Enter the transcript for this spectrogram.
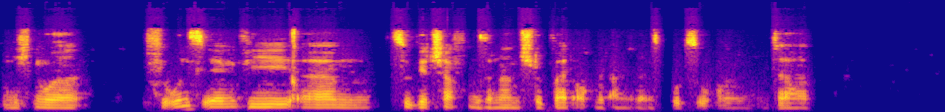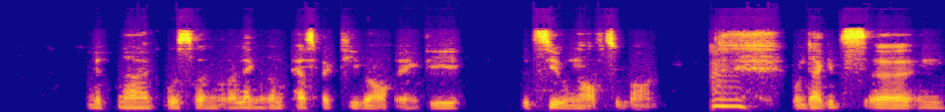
nicht nur für uns irgendwie ähm, zu wirtschaften, sondern ein Stück weit auch mit anderen ins Boot zu holen und da mit einer größeren oder längeren Perspektive auch irgendwie Beziehungen aufzubauen. Mhm. Und da gibt's äh, in,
